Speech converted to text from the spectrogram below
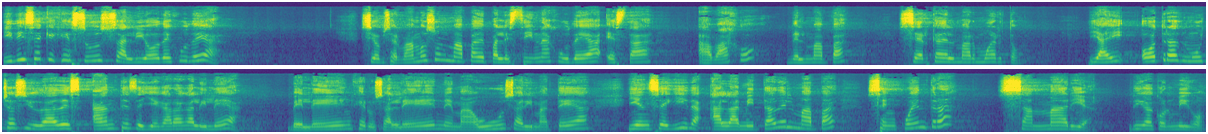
y dice que Jesús salió de Judea. Si observamos un mapa de Palestina, Judea está abajo del mapa, cerca del Mar Muerto. Y hay otras muchas ciudades antes de llegar a Galilea. Belén, Jerusalén, Emaús, Arimatea. Y enseguida, a la mitad del mapa, se encuentra Samaria. Diga conmigo,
